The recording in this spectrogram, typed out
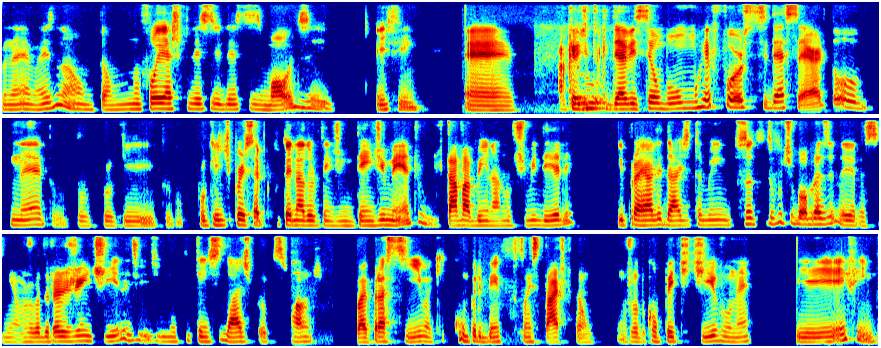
né? Mas não, então não foi, acho que nesse, nesses moldes, e, enfim. É, Acredito eu... que deve ser um bom reforço se der certo, né? Porque, porque a gente percebe que o treinador tem de entendimento, estava bem lá no time dele, e para a realidade também do futebol brasileiro. Assim, é um jogador argentino de, de muita intensidade, pelo que se fala, vai para cima, que cumpre bem funções táticas, então um jogo competitivo, né? E, enfim.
